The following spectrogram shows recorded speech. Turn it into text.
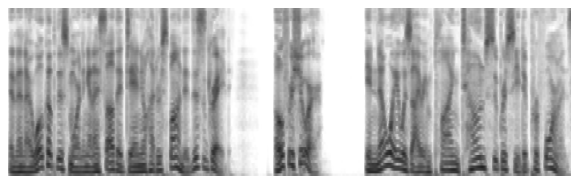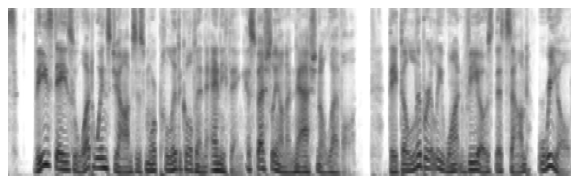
And then I woke up this morning and I saw that Daniel had responded. This is great. Oh, for sure. In no way was I implying tone superseded performance. These days, what wins jobs is more political than anything, especially on a national level. They deliberately want VOs that sound real.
